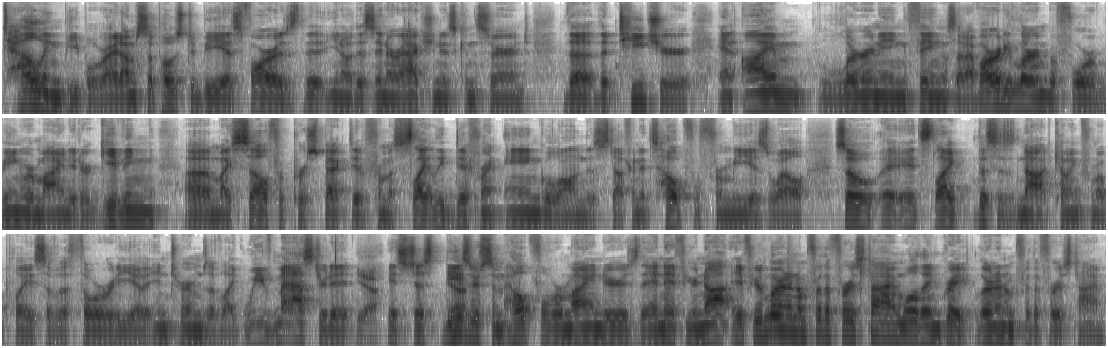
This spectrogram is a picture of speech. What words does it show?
telling people right? I'm supposed to be as far as the you know this interaction is concerned the the teacher and i'm learning things that i've already learned before being reminded or giving uh, myself a perspective from a slightly different angle on this stuff and it's helpful for me as well. So it's like this is not coming from a place of authority uh, in terms of like we've mastered it. Yeah. It's just these yeah. are some helpful reminders and if you're not if you're learning them for the first time well then great learning them for the first time.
